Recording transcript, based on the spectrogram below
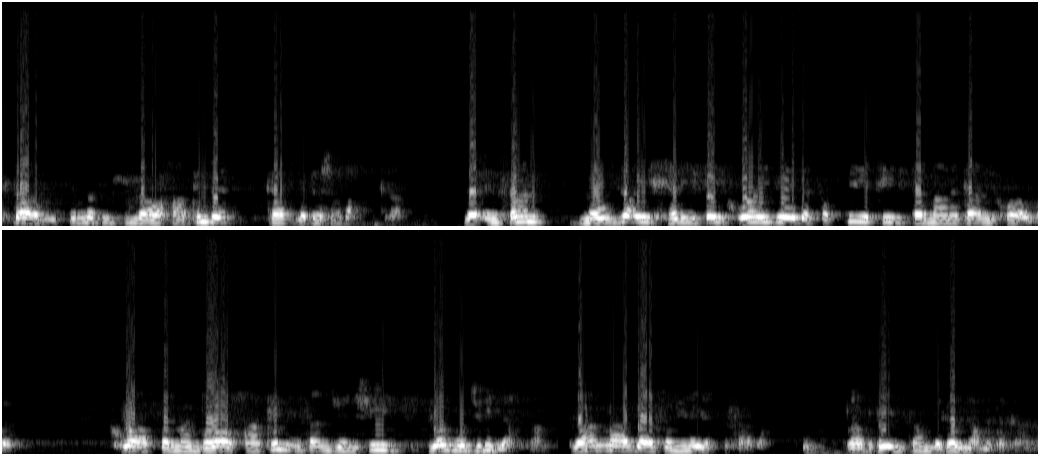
کتاب و سنت و شورا و حاکم بێ کە لە پێشە بەحث کرا وإنسان موزعی خەلیفەی خوای بێ لە و بەر خوا فەرمانڕەوا و حاکم ئینسان جێنشین و مجری یاختان. و ئەمما لە زمینەی اقتصادا رابطەی ئینسان لەگەڵ نعمەتەکانە.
